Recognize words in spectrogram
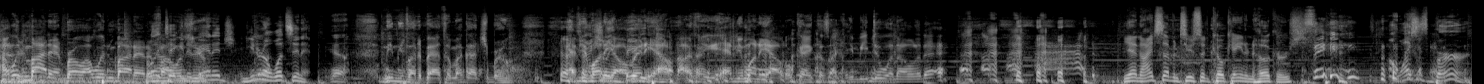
I wouldn't buy that, bro. I wouldn't buy that Well, if I taking was you. advantage, and you don't know what's in it. Yeah. Meet me by the bathroom. I got you, bro. Have your money Actually, already baby out. I think you have your money out, okay? Because I can't be doing all of that. Yeah, nine seven two said cocaine and hookers. See? Oh, why does this burn?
